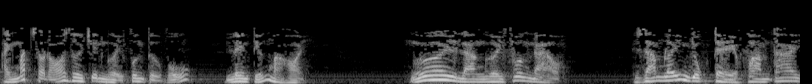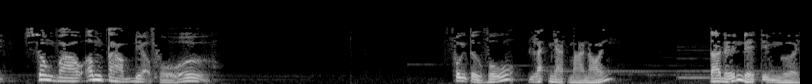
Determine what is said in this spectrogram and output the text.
ánh mắt sau đó rơi trên người Phương Tử Vũ, lên tiếng mà hỏi. Ngươi là người phương nào? Dám lấy nhục thể phàm thai, xông vào âm tạp địa phủ ư? Phương Tử Vũ lạnh nhạt mà nói, ta đến để tìm người.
